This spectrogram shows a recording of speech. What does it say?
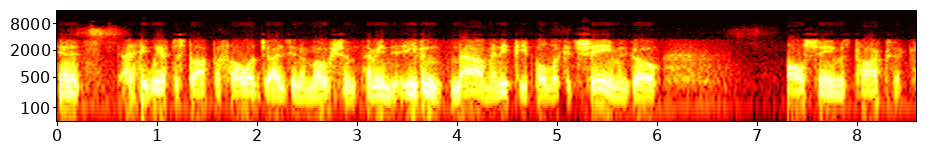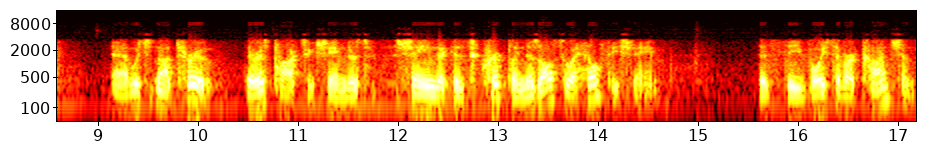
And it's. I think we have to stop pathologizing emotion. I mean, even now, many people look at shame and go, all shame is toxic, uh, which is not true. There is toxic shame. There's shame that is crippling. There's also a healthy shame. That's the voice of our conscience,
